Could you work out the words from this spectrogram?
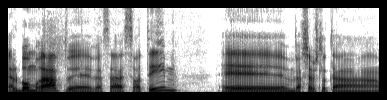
אלבום ראפ אה, ועשה סרטים, אה, ועכשיו יש לו את ה-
